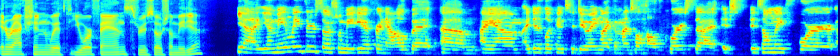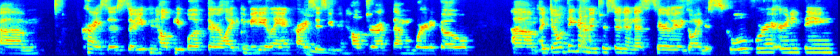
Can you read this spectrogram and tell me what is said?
interaction with your fans through social media. Yeah, yeah, mainly through social media for now. But um, I am. I did look into doing like a mental health course that it's it's only for um, crisis, so you can help people if they're like immediately in crisis. You can help direct them where to go. Um, I don't think I'm interested in necessarily going to school for it or anything.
